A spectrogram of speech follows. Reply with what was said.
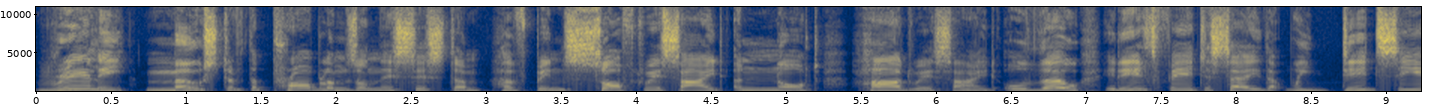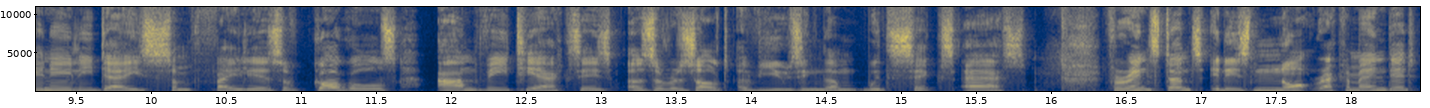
Really, most of the problems on this system have been software side and not hardware side, although it is fair to say that we did see in early days some failures of goggles and VTXs as a result of using them with 6S. For instance, it is not recommended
